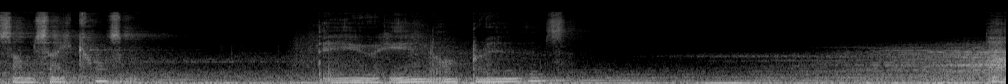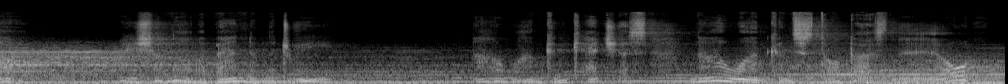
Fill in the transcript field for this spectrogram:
Some say Kosm. Do you hear our prayers? No, we shall not abandon the dream. No one can catch us. No one can stop us now.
